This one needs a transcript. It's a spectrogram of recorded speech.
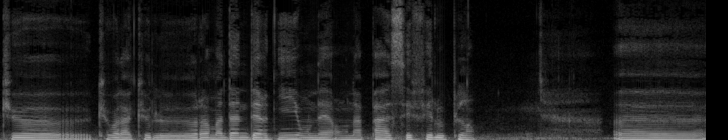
que, que, voilà, que le ramadan dernier, on n'a on pas assez fait le plein? Euh,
